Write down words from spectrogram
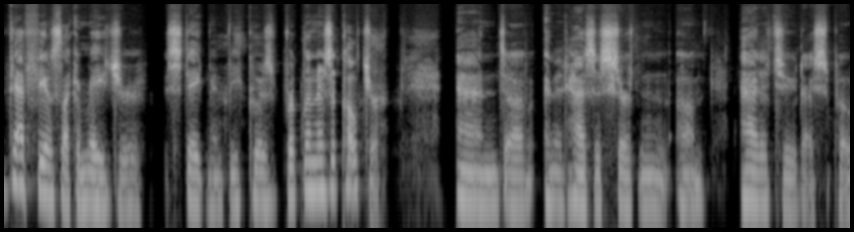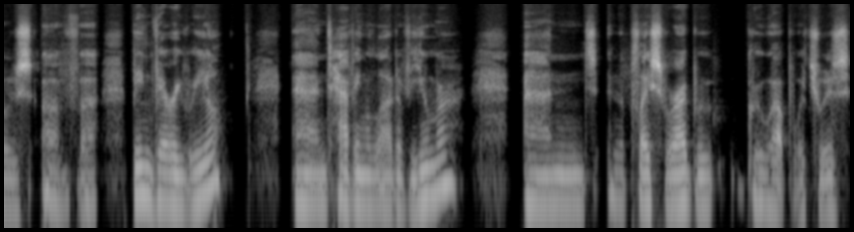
that feels like a major statement because Brooklyn is a culture, and uh, and it has a certain um, attitude, I suppose, of uh, being very real and having a lot of humor. And in the place where I grew, grew up, which was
